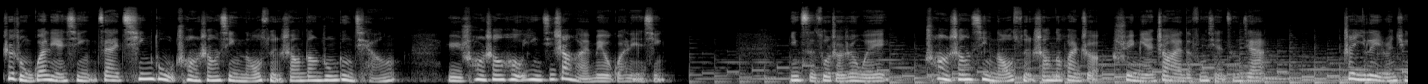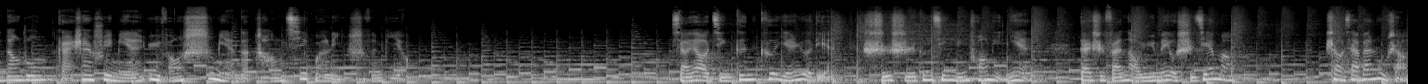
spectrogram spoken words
这种关联性在轻度创伤性脑损伤当中更强，与创伤后应激障碍没有关联性。因此，作者认为。创伤性脑损伤的患者睡眠障碍的风险增加。这一类人群当中，改善睡眠、预防失眠的长期管理十分必要。想要紧跟科研热点，实时更新临床理念，但是烦恼于没有时间吗？上下班路上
